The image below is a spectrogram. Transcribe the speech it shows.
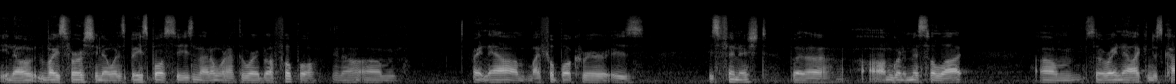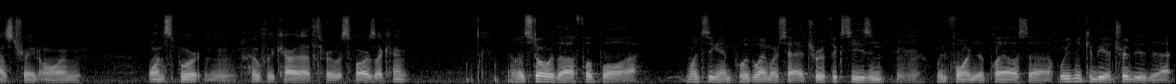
you know, vice versa, you know, when it's baseball season, I don't want to have to worry about football, you know. Um, right now, um, my football career is, is finished, but uh, I'm going to miss it a lot. Um, so right now, I can just concentrate on one sport and hopefully carry that through as far as I can. Now, let's start with uh, football. Uh, once again, Plymouth White had a terrific season, Mhm. went far into the playoffs. Uh, what do you think can be attributed to that?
